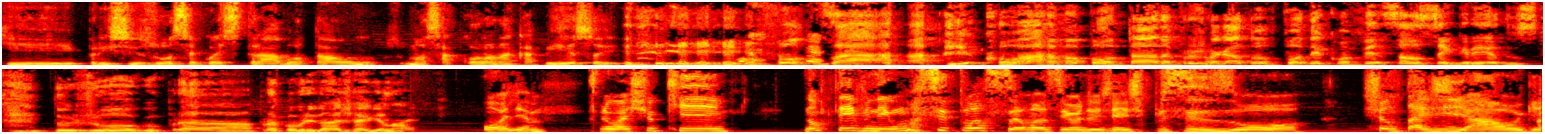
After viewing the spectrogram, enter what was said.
que precisou sequestrar, botar um, uma sacola na cabeça e, e forçar com arma apontada para o jogador poder confessar os segredos do jogo para a comunidade Reg Life? Olha, eu acho que não teve nenhuma situação assim onde a gente precisou chantagear alguém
